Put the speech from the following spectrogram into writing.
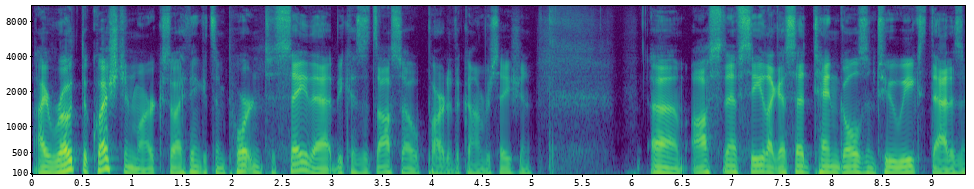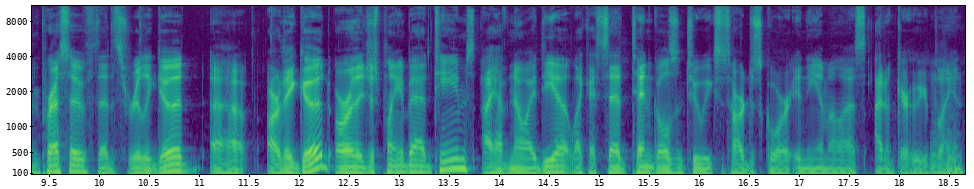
I wrote the question mark, so I think it's important to say that because it's also part of the conversation. Um, Austin FC, like I said, 10 goals in two weeks. That is impressive. That is really good. Uh, are they good or are they just playing bad teams? I have no idea. Like I said, 10 goals in two weeks is hard to score in the MLS. I don't care who you're mm-hmm. playing.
